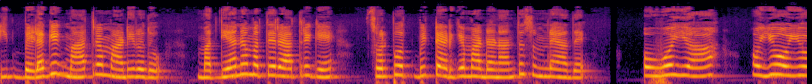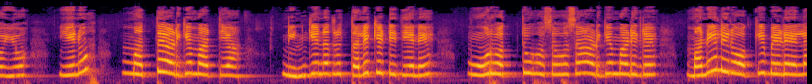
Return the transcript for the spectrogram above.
ಇದು ಬೆಳಗ್ಗೆಗೆ ಮಾತ್ರ ಮಾಡಿರೋದು. ಮಧ್ಯಾಹ್ನ ಮತ್ತೆ ರಾತ್ರಿಗೆ ಸ್ವಲ್ಪ ಹೊತ್ತು ಬಿಟ್ಟು ಅಡುಗೆ ಮಾಡೋಣ ಅಂತ ಸುಮ್ಮನೆ ಆದೆ. ಅವ್ವಯ್ಯ ಅಯ್ಯೋ ಅಯ್ಯೋ ಅಯ್ಯೋ ಏನು? ಮತ್ತೆ ಅಡುಗೆ ಮಾಡ್ತೀಯಾ? ನಿನ್ಗೇನಾದರೂ ತಲೆ ಕೆಟ್ಟಿದ್ಯೇನೆ? ಮೂರು ಹೊತ್ತು ಹೊಸ ಹೊಸ ಅಡುಗೆ ಮಾಡಿದ್ರೆ ಮನೇಲಿರೋ ಅಕ್ಕಿ ಬೇಳೆ ಎಲ್ಲ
